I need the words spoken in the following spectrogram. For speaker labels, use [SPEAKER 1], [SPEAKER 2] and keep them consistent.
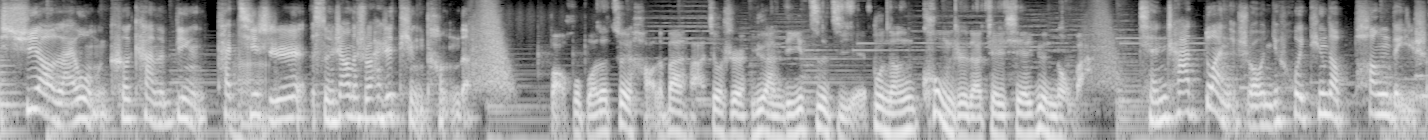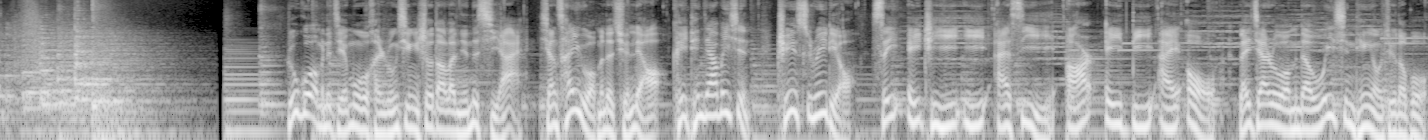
[SPEAKER 1] 需要来我们科看的病，它其实损伤的时候还是挺疼的。
[SPEAKER 2] 保护脖子最好的办法就是远离自己不能控制的这些运动吧。
[SPEAKER 1] 前叉断的时候，你就会听到“砰”的一声。
[SPEAKER 3] 如果我们的节目很荣幸受到了您的喜爱，想参与我们的群聊，可以添加微信 Cheese Radio C H E E S E R A D I O 来加入我们的微信听友俱乐部。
